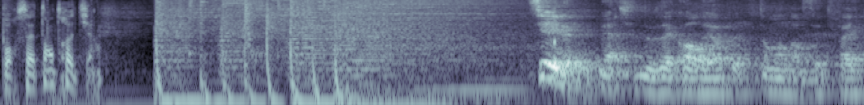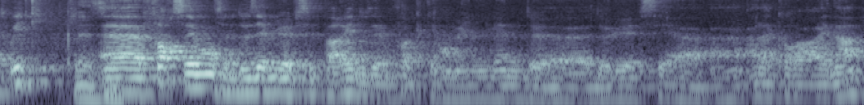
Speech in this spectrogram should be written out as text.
pour cet entretien. Cyril, merci de nous accorder un peu de temps dans cette Fight Week. Euh, forcément, c'est le deuxième UFC Paris, deuxième fois que tu es en main event de, de l'UFC à, à, l'Accor Arena.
